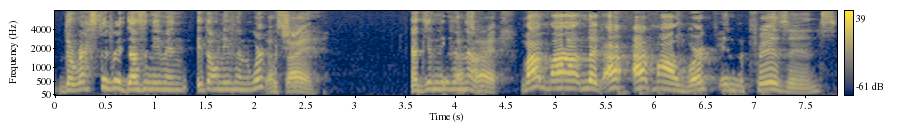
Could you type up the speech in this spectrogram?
the rest of it doesn't even it don't even work That's with you right. i didn't even That's know right. My mom, look, our, our mom worked in the prisons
